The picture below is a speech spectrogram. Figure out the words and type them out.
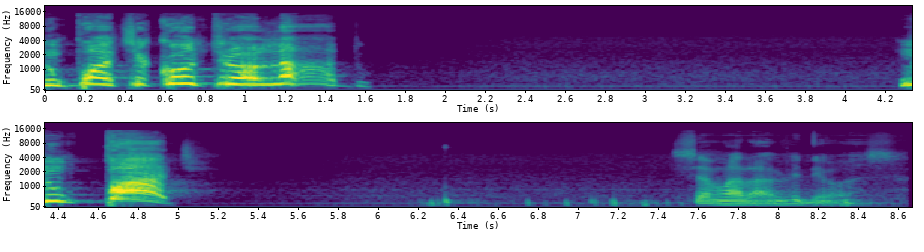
não pode ser controlado. Não pode. Isso é maravilhoso.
